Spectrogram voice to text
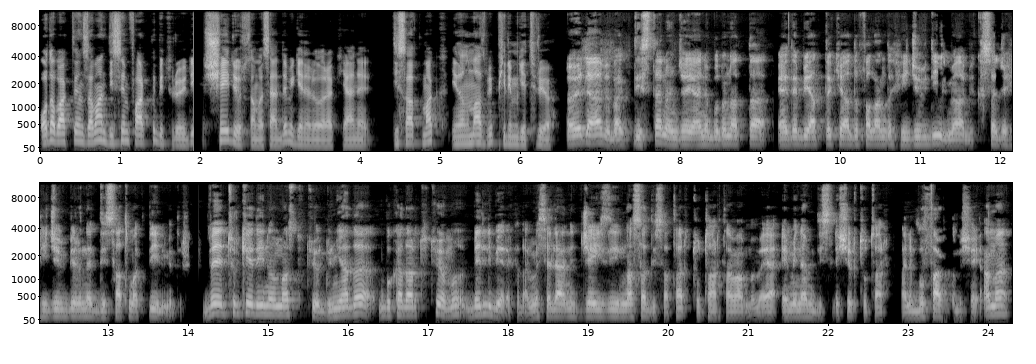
o da baktığın zaman disin farklı bir türüydü. Şey diyorsun ama sen değil mi genel olarak yani dis atmak inanılmaz bir prim getiriyor. Öyle abi bak disten önce yani bunun hatta edebiyattaki adı falan da hiciv değil mi abi? Kısaca hiciv birine dis atmak değil midir? Ve Türkiye'de inanılmaz tutuyor. Dünyada bu kadar tutuyor mu? Belli bir yere kadar. Mesela hani Jay-Z NASA dis atar tutar tamam mı? Veya Eminem disleşir tutar. Hani bu farklı bir şey. Ama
